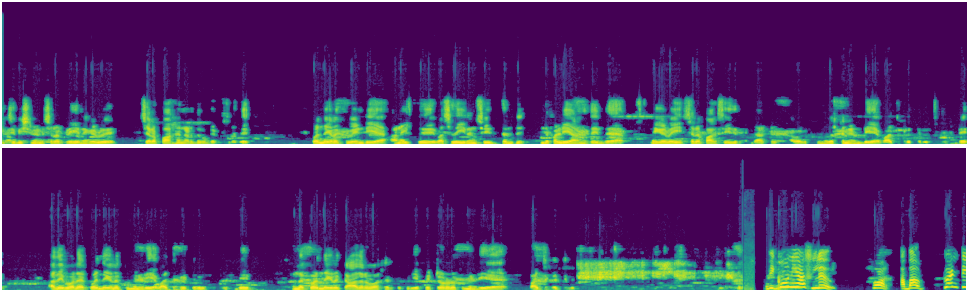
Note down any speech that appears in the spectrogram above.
எக்ஸிபிஷன் என்று சொல்லக்கூடிய நிகழ்வு சிறப்பாக நடந்து கொண்டிருக்கின்றது. குழந்தைகளுக்கு வேண்டிய அனைத்து வசதிகளும் செய்து தந்து இந்த பள்ளியானது இந்த நிகழ்வை சிறப்பாக செய்திருக்கின்றார்கள். அவர்களுக்கு முதற்கன் என்னுடைய வாழ்த்துக்களை தெரிவித்துக் கொள்கின்றேன் அதே போல குழந்தைகளுக்கும் என்னுடைய வாழ்த்துக்களை தெரிவித்துக் கொள்கின்றேன் அந்த குழந்தைகளுக்கு ஆதரவாக இருக்கக்கூடிய பெற்றோர்களுக்கும் என்னுடைய வாழ்த்துக்களை தெரிவித்துக் Begonias live for about 20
